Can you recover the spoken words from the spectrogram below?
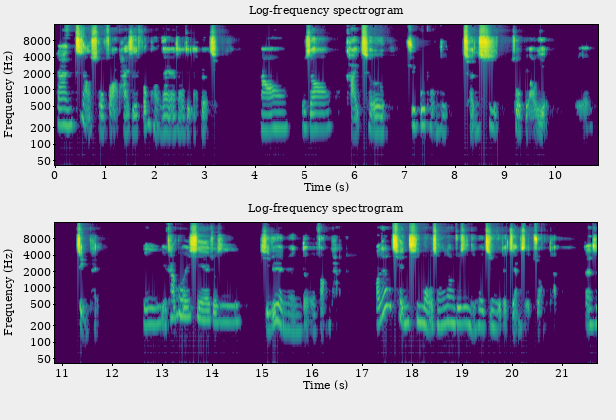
但至少手法还是疯狂在燃烧自己的热情，然后就是要开车去不同的城市做表演，觉得敬佩。嗯，也看过一些就是喜剧演员的访谈，好像前期某程度上就是你会进入一个这样子的状态，但是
